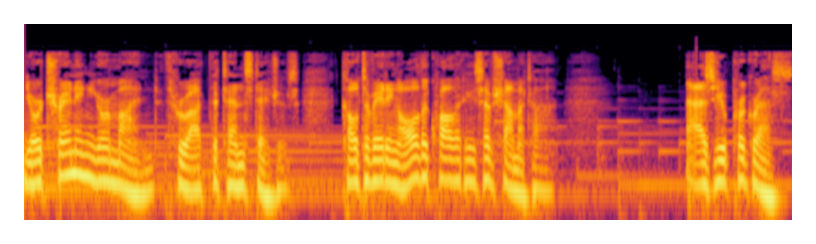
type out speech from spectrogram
You're training your mind throughout the ten stages, cultivating all the qualities of shamatha. As you progress,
